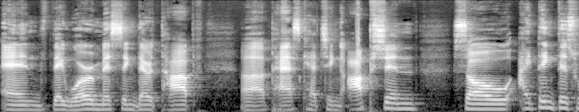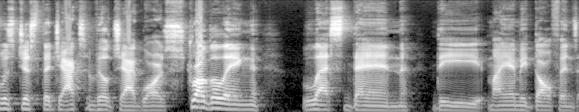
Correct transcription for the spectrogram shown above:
and they were missing their top uh, pass catching option. So I think this was just the Jacksonville Jaguars struggling less than the Miami Dolphins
